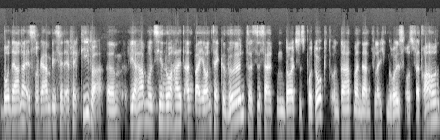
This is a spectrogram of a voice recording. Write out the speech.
Moderna ist sogar ein bisschen effektiver. Ähm, wir haben uns hier nur halt an BioNTech gewöhnt. Das ist halt ein deutsches Produkt und da hat man dann vielleicht ein größeres Vertrauen.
